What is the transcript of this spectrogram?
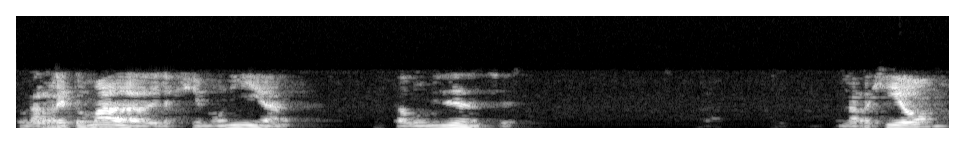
o la retomada de la hegemonía estadounidense en la región,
